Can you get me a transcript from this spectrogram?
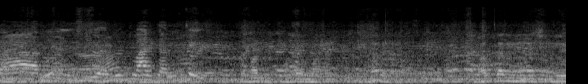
రాదు. వాగ్దానం చెయ్యి. వాగ్దానం చేసింది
